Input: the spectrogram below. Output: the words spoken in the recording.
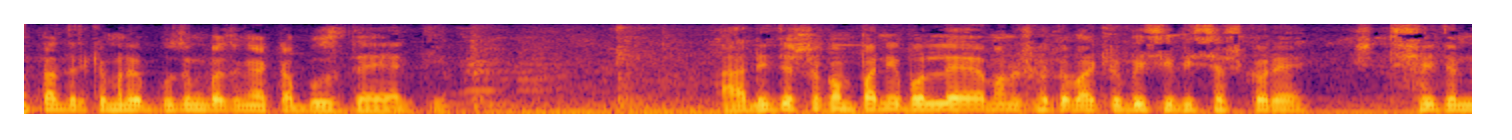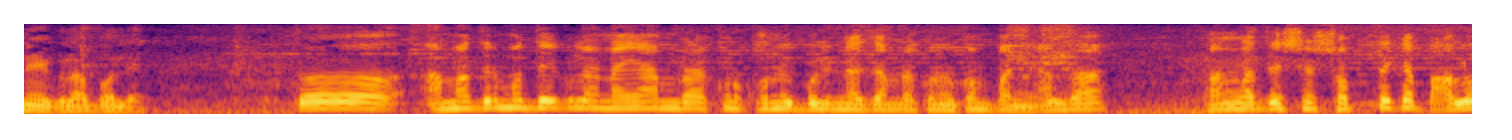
আপনাদেরকে মানে বুজুং বাজুং একটা বুঝ দেয় আর কি। আর নিজস্ব কোম্পানি বললে মানুষ হয়তো বা একটু বেশি বিশ্বাস করে, সেই জন্য এগুলা বলে। তো, আমাদের মধ্যে এগুলা নাই, আমরা কখনোই বলি না যে আমরা কোনো কোম্পানি আমরা বাংলাদেশের সব থেকে ভালো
